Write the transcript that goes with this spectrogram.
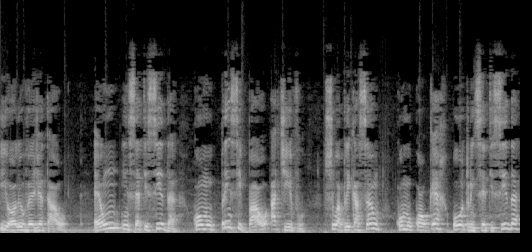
e óleo vegetal. É um inseticida como principal ativo. Sua aplicação, como qualquer outro inseticida,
